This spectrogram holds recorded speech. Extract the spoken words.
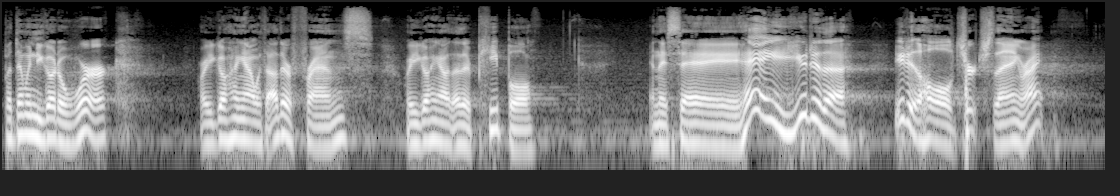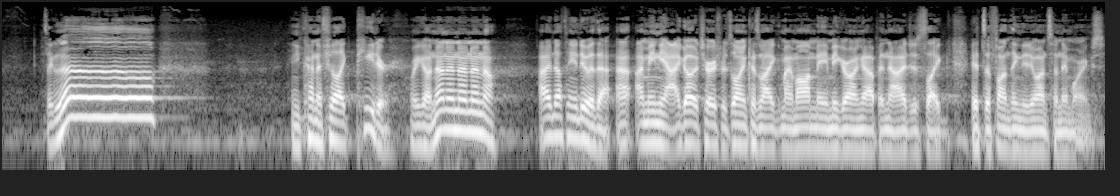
But then when you go to work or you go hang out with other friends or you go hang out with other people and they say, "Hey, you do the you do the whole church thing, right?" It's like, "Oh." And you kind of feel like Peter, where you go, "No, no, no, no, no. I have nothing to do with that. I, I mean, yeah, I go to church, but it's only because my, my mom made me growing up, and now I just like, it's a fun thing to do on Sunday mornings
